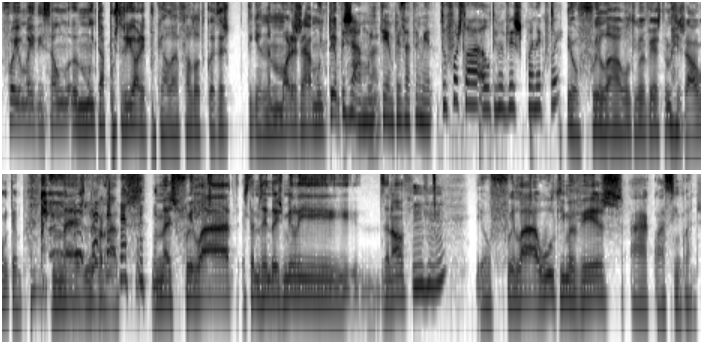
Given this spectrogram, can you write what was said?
foi uma edição eh, muito a posteriori, porque ela falou de coisas que tinha na memória já há muito tempo. Já há não muito é? tempo, exatamente. Tu foste lá a última vez, quando é que foi? Eu fui lá a última vez também já há algum tempo, mas na verdade, mas fui lá, estamos em 2019. Uhum. Eu fui lá a última vez há quase 5 anos.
